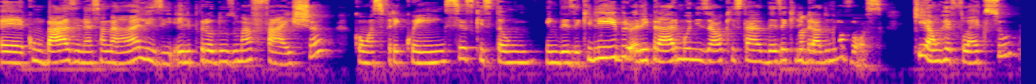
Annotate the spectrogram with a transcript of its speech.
é, com base nessa análise, ele produz uma faixa com as frequências que estão em desequilíbrio, ali para harmonizar o que está desequilibrado na voz que é um reflexo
